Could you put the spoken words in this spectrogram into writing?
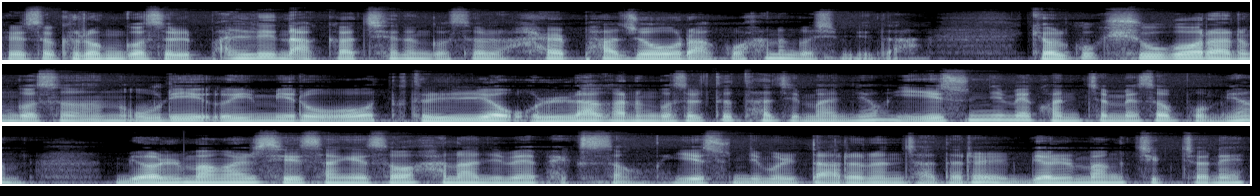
그래서 그런 것을 빨리 낚아채는 것을 할파조라고 하는 것입니다. 결국 휴거라는 것은 우리 의미로 들려 올라가는 것을 뜻하지만요. 예수님의 관점에서 보면 멸망할 세상에서 하나님의 백성, 예수님을 따르는 자들을 멸망 직전에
